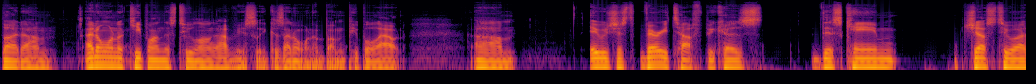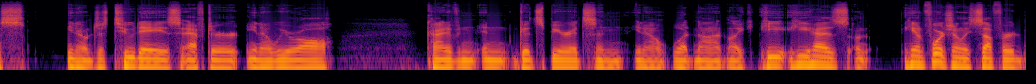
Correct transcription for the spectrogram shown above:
But um I don't want to keep on this too long obviously because I don't want to bum people out. Um it was just very tough because this came just to us you know just 2 days after you know we were all kind of in, in good spirits and you know whatnot. Like he he has he unfortunately suffered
